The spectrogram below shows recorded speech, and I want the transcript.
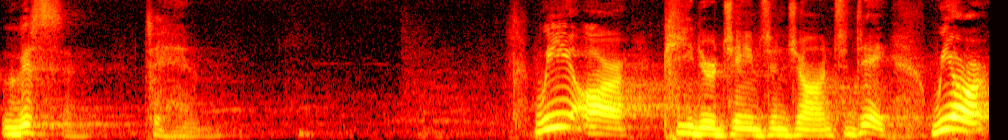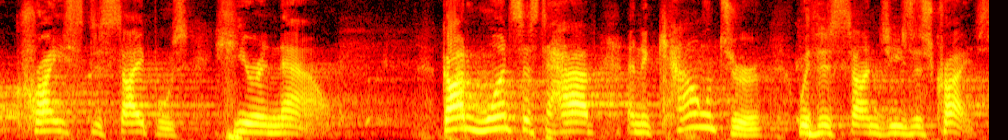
Listen to him. We are Peter, James, and John today. We are Christ's disciples here and now. God wants us to have an encounter with His Son, Jesus Christ.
